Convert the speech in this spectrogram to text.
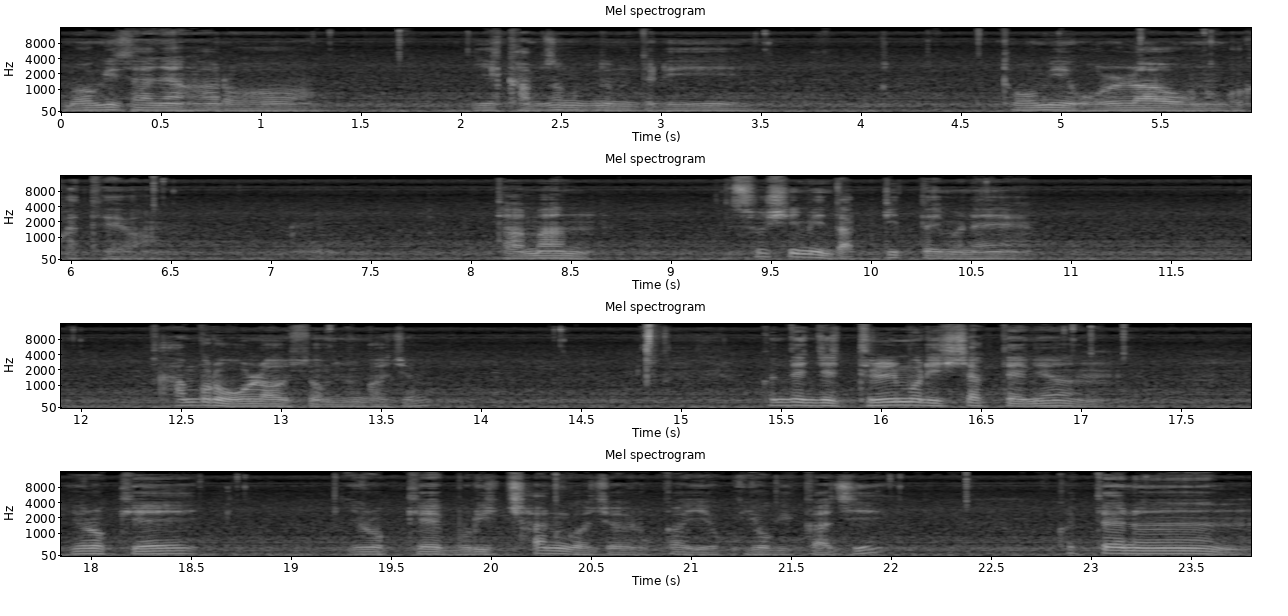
먹이 사냥하러 이 감성돔들이 돔이 올라오는 것 같아요. 다만 수심이 낮기 때문에 함부로 올라올 수 없는 거죠. 근데 이제 들물이 시작되면 이렇게 이렇게 물이 차는 거죠. 그러니까 요- 여기까지. 그때는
